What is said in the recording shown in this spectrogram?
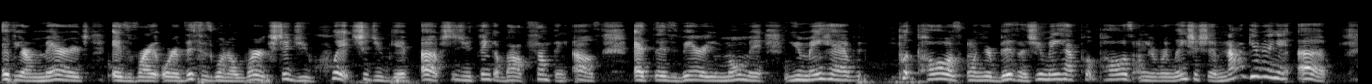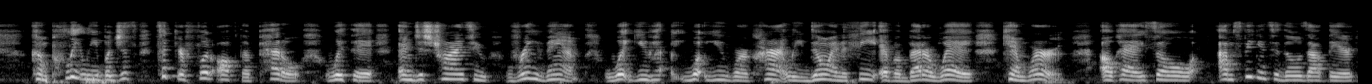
if your marriage is right or if this is going to work. Should you quit? Should you give up? Should you think about something else at this very moment? You may have put pause on your business. You may have put pause on your relationship, not giving it up completely, but just took your foot off the pedal with it and just trying to revamp what you what you were currently doing to see if a better way can work. Okay, so I'm speaking to those out there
